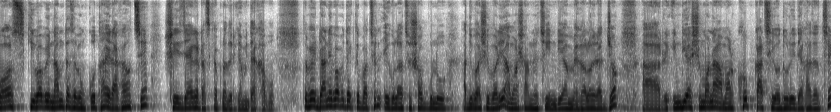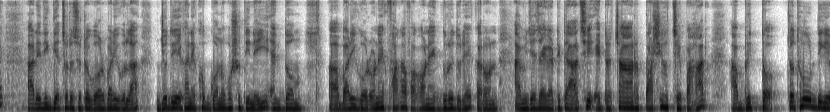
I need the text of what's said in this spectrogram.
কষ কীভাবে নামতেছে এবং কোথায় রাখা হচ্ছে, সেই জায়গাটা আজকে আপনাদেরকে আমি দেখাবো। তবে ডানে ভাবে দেখতে পাচ্ছেন, এগুলো আছে সবগুলো আদিবাসী বাড়ি, আমার সামনে হচ্ছে ইন্ডিয়া মেঘালয় রাজ্য। আর ইন্ডিয়ার সীমানা আমার খুব কাছে অদূরেই দেখা যাচ্ছে। আর এদিক দিয়ে ছোটো ছোটো ঘর বাড়িগুলা যদি এখানে খুব গণবসতি নেই, একদম বাড়িঘর অনেক ফাঁকা ফাঁকা, অনেক দূরে দূরে, কারণ আমি যে জায়গাটিতে আছি, এটার চার পাশে হচ্ছে পাহাড়, আবৃত্ত চতুর্দিকে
